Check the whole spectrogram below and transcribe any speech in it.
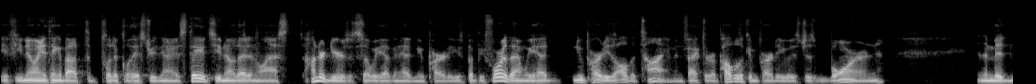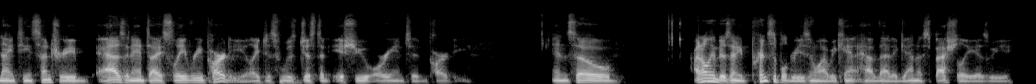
if you know anything about the political history of the United States, you know that in the last 100 years or so we haven't had new parties, but before then we had new parties all the time. In fact, the Republican Party was just born in the mid 19th century as an anti-slavery party, like just was just an issue-oriented party. And so I don't think there's any principled reason why we can't have that again, especially as we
